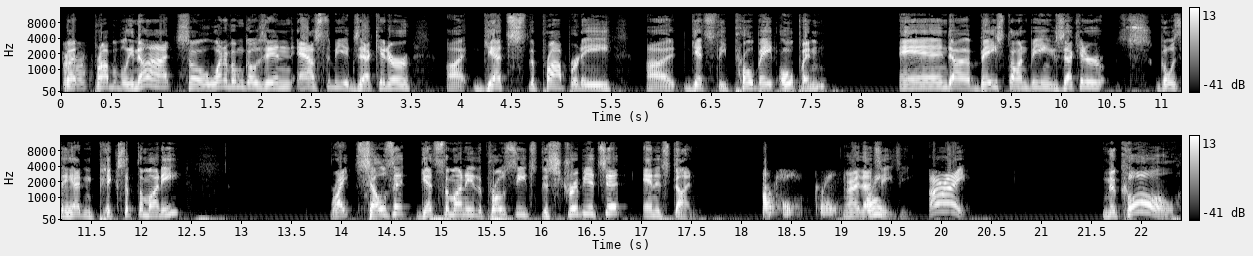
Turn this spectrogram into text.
But probably not. So one of them goes in, asks to be executor, uh, gets the property, uh, gets the probate open, and uh, based on being executor, goes ahead and picks up the money, right? Sells it, gets the money, the proceeds, distributes it, and it's done. Okay, great. All right, that's Great. easy. All right. Nicole.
